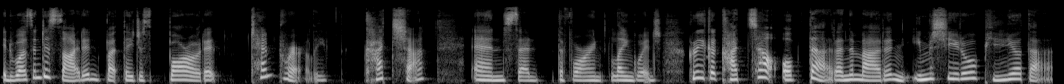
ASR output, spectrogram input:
it wasn't decided, but they just borrowed it temporarily. 가차 and said the foreign language. 그러니까 가차 없다라는 말은 임시로 빌려다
